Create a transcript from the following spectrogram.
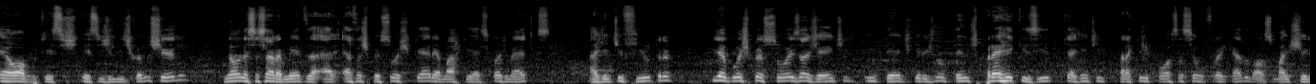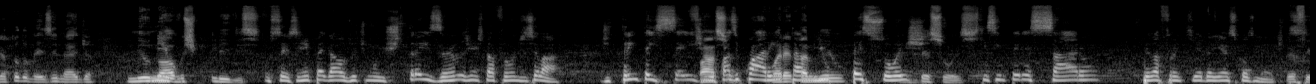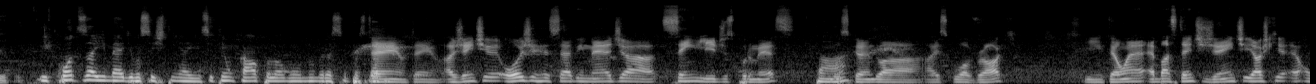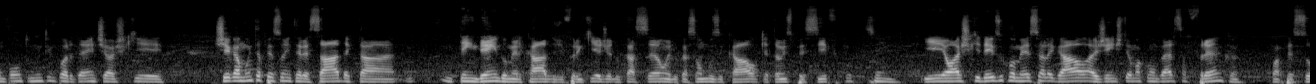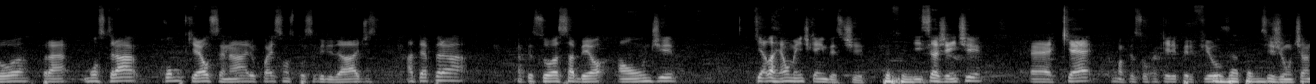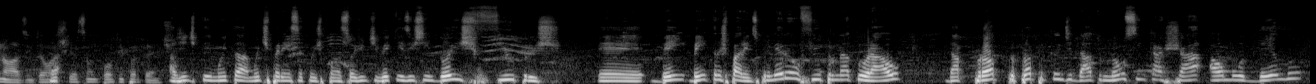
é óbvio que esses, esses leads, quando chegam, não necessariamente essas pessoas querem a marca ES Cosmetics, a gente filtra E algumas pessoas a gente entende que eles não têm os pré-requisitos que a gente para que ele possa ser um franqueado nosso, mas chega todo mês em média mil, Mil. novos leads. Ou seja, se a gente pegar os últimos três anos, a gente está falando de, sei lá, de 36 mil, Fácil. quase 40, 40 mil, mil pessoas Pessoas. que se interessaram pela franquia da Yes Cosmetics. Perfeito. E quantos aí, em média, vocês têm aí? Você tem um cálculo, algum número assim citar? Tenho, tenho. A gente hoje recebe em média 100 leads por mês, Tá. buscando a, a School of Rock. E então é, é bastante gente e acho que é um ponto muito importante. Acho que chega muita pessoa interessada que está entendendo o mercado de franquia de educação, educação musical, que é tão específico. Sim. E eu acho que desde o começo é legal a gente ter uma conversa franca com a pessoa para mostrar como que é o cenário, quais são as possibilidades, até para a pessoa saber aonde que ela realmente quer investir. Perfeito. E se a gente é, quer que uma pessoa com aquele perfil Exatamente. se junte a nós. Então acho que esse é um ponto importante. A gente tem muita, muita experiência com expansão, a gente vê que existem dois filtros é, bem, bem transparentes. Primeiro é o filtro natural da própria, do próprio candidato não se encaixar ao modelo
